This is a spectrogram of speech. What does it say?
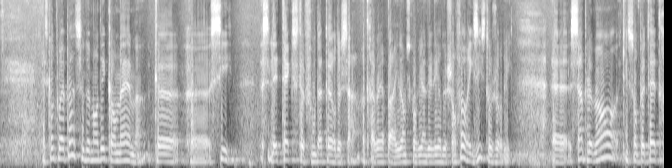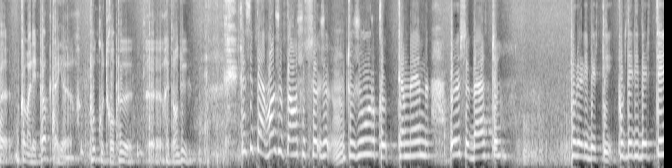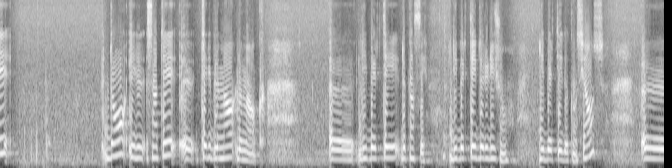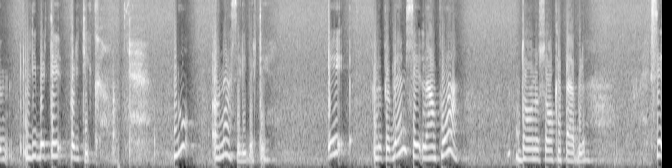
Est-ce qu'on ne pourrait pas se demander quand même que euh, si les textes fondateurs de ça, à travers par exemple ce qu'on vient de lire de Chamfort, existent aujourd'hui, euh, simplement qu'ils sont peut-être, comme à l'époque d'ailleurs, beaucoup trop peu répandus? Je ne sais pas, moi je pense toujours que quand même, eux se battent pour la liberté, pour des libertés dont ils sentaient euh, terriblement le manque. Euh, liberté de pensée, liberté de religion, liberté de conscience, euh, liberté politique. Nous, on a ces libertés. Et le problème, c'est l'emploi dont nous sommes capables.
